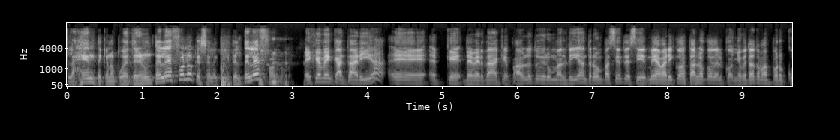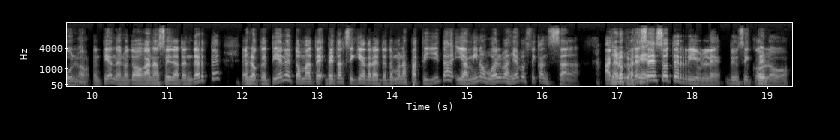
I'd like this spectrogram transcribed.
la gente que no puede tener un teléfono, que se le quite el teléfono. es que me encantaría eh, eh, que de verdad que Pablo tuviera un mal día, entrar un paciente y decir, mira, maricón, estás loco del coño, vete a tomar por culo, ¿entiendes? No tengo ganas hoy de atenderte, es lo que tiene, tómate, vete al psiquiatra, te toma unas pastillitas y a mí no vuelvas ya, pues estoy cansada. ¿A claro, me parece eso terrible de un psicólogo?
